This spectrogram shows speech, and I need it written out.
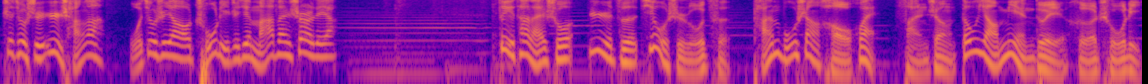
这就是日常啊，我就是要处理这些麻烦事儿的呀。”对他来说，日子就是如此，谈不上好坏，反正都要面对和处理。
